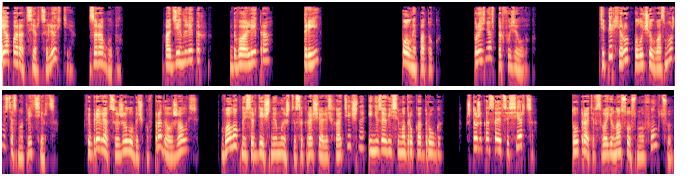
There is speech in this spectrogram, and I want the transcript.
И аппарат сердца легкие заработал. Один литр, два литра, три. Полный поток, произнес перфузиолог. Теперь хирург получил возможность осмотреть сердце. Фибрилляция желудочков продолжалась, волокна сердечной мышцы сокращались хаотично и независимо друг от друга. Что же касается сердца, то, утратив свою насосную функцию,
